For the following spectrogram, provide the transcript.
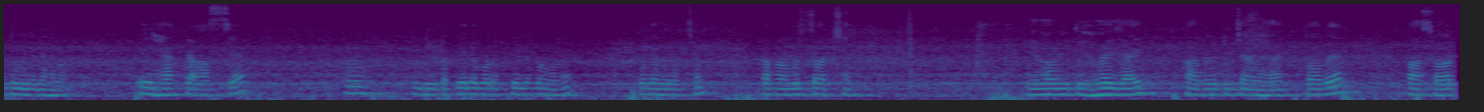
ইউটিউবে দেখানো এই হ্যাকটা আসছে। হুম, ভিডিওটা পেলে করে পেলে করব না। পেলে হয়ে যাচ্ছে। তো আপনারা বুঝতে পারছেন। এইভাবে যদি হয়ে যায় কারও ইউটিউব চ্যানেল হ্যাক তবে পাসওয়ার্ড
